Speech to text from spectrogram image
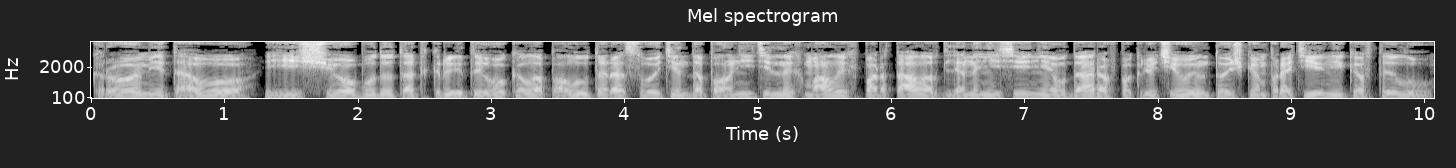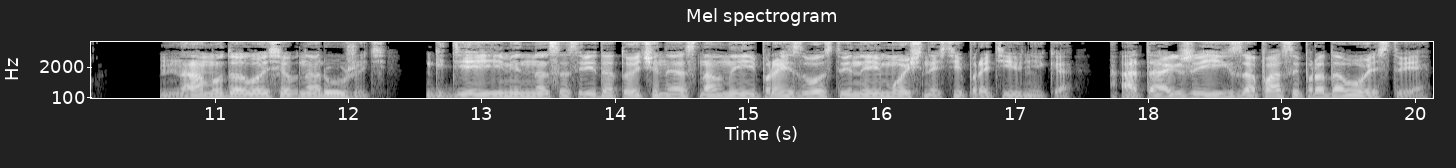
Кроме того, еще будут открыты около полутора сотен дополнительных малых порталов для нанесения ударов по ключевым точкам противника в тылу. Нам удалось обнаружить, где именно сосредоточены основные производственные мощности противника, а также их запасы продовольствия.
